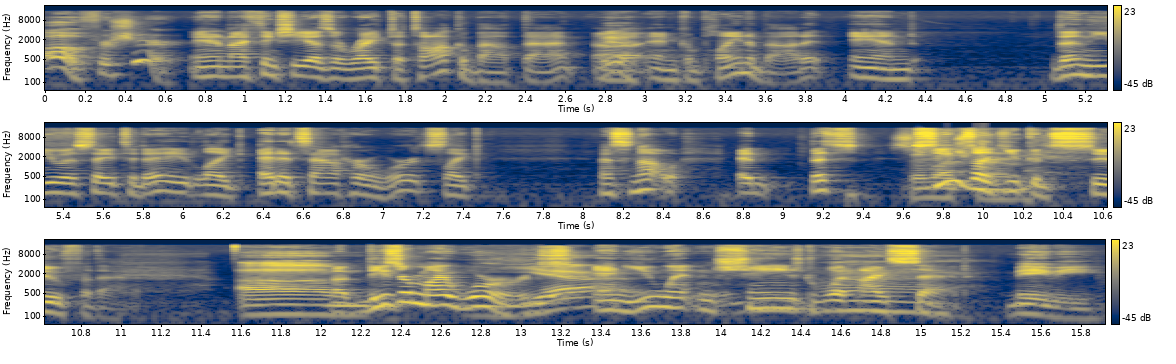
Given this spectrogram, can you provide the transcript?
Oh, for sure. And I think she has a right to talk about that uh, Yeah. and complain about it. And then the USA Today like edits out her words. Like that's not. It, this So seems like you could sue for that. Um, uh, these are my words, yeah. and you went and changed what I said. Maybe.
